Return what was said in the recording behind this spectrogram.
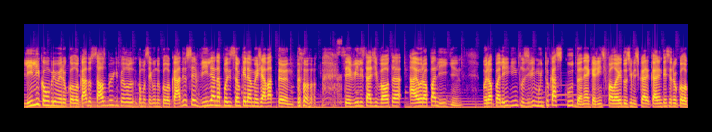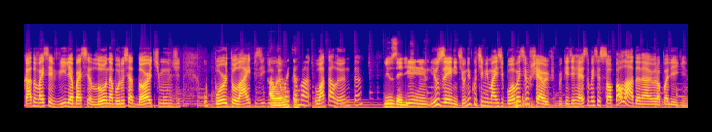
Lille como primeiro colocado, Salzburg pelo, como segundo colocado e o Sevilha na posição que ele almejava tanto. Sevilha está de volta à Europa League. Europa League, inclusive, muito cascuda, né? Que a gente falou aí dos times que ficaram em terceiro colocado. Vai Sevilha, Barcelona, Borussia Dortmund, o Porto, Leipzig. Então vai uma, o Atalanta. E o Zenit. E, e, o Zenit. O único time mais de boa vai ser o Sheriff, porque de resto vai ser só paulada na Europa League.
